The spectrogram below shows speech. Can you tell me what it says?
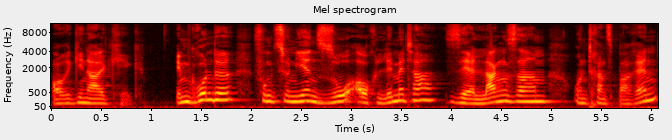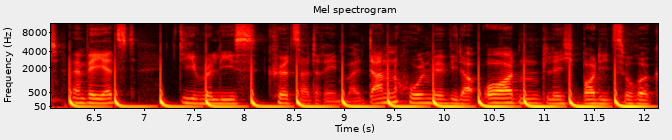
Originalkick. Im Grunde funktionieren so auch Limiter sehr langsam und transparent. Wenn wir jetzt die Release kürzer drehen, weil dann holen wir wieder ordentlich Body zurück.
